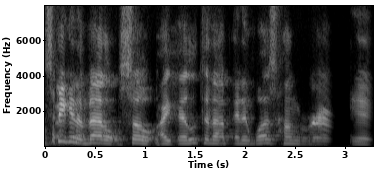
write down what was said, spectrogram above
Speaking of Vettel, so I, I looked it up and it was Hungary in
